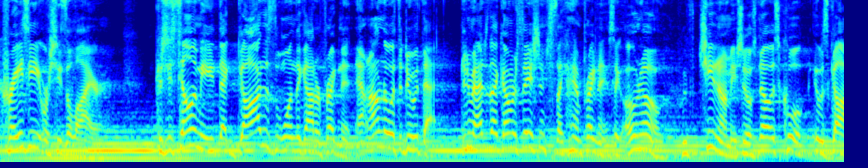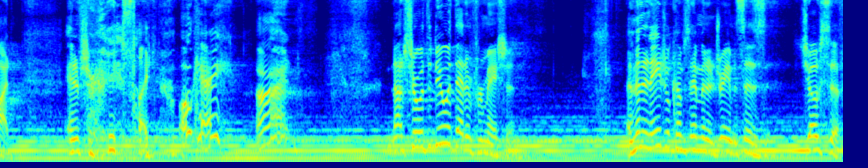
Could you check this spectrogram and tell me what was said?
crazy or she's a liar. Because she's telling me that God is the one that got her pregnant. And I don't know what to do with that. Can you imagine that conversation? She's like, hey, I'm pregnant. He's like, oh no, we've cheated on me. She goes, no, it's cool. It was God. And I'm sure he's like, okay, all right. Not sure what to do with that information. And then an angel comes to him in a dream and says, Joseph,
